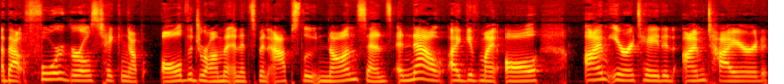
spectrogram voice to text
about four girls taking up all the drama and it's been absolute nonsense. And now I give my all. I'm irritated. I'm tired.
